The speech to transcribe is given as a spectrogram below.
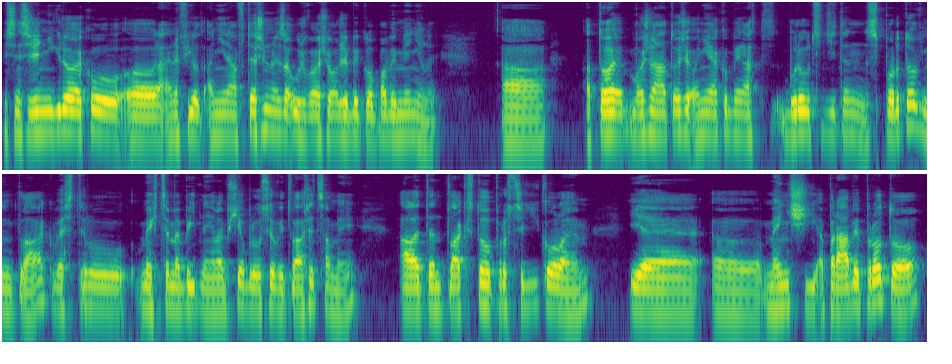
Myslím si, že nikdo jako uh, na Anfield ani na vteřinu nezaužvažoval, že by Klopa vyměnili. A a to je možná to, že oni jakoby nad, budou cítit ten sportovní tlak ve stylu my chceme být nejlepší a budou si ho vytvářet sami, ale ten tlak z toho prostředí kolem je uh, menší a právě proto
